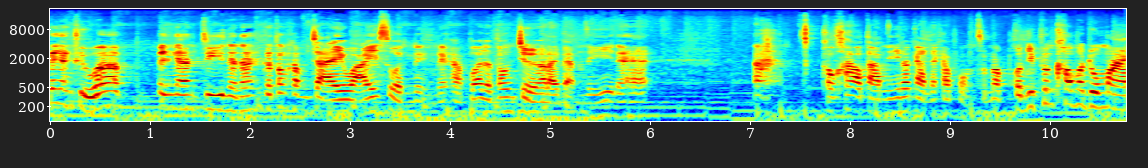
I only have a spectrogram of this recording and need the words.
ก็ยังถือว่าเป็นงานจีนนะนะก็ต้องทำใจไว้ส่วนหนึ่งนะครับ ว่าจะต้องเจออะไรแบบนี้นะฮะอะคร่าวๆตามนี้แล้วกันนะครับผมสำหรับคนที่เพิ่งเข้ามาดูใหม่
